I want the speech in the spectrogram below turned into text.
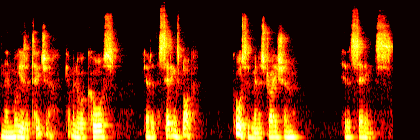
and then we as a teacher come into a course, go to the settings block, course administration, edit settings.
